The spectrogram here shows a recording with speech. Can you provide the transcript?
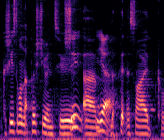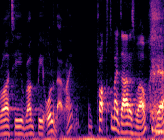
Because she's the one that pushed you into She- um, yeah. the fitness side, karate, rugby, all of that, right? props to my dad as well. Yeah.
